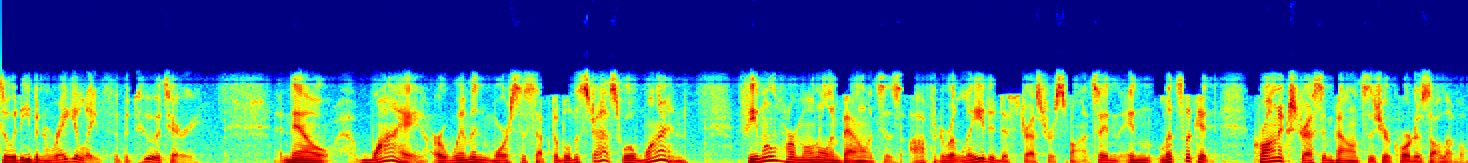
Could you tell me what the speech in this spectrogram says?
So it even regulates the pituitary. Now, why are women more susceptible to stress? Well, one, female hormonal imbalances often related to stress response. And, and let's look at chronic stress imbalances your cortisol level.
